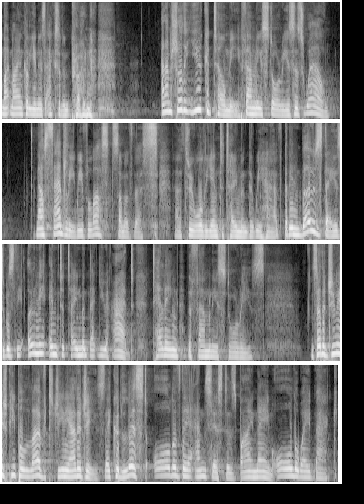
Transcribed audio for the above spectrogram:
My, my Uncle Ian is accident prone. and I'm sure that you could tell me family stories as well. Now, sadly, we've lost some of this uh, through all the entertainment that we have. But in those days, it was the only entertainment that you had, telling the family stories. And so the Jewish people loved genealogies. They could list all of their ancestors by name all the way back.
